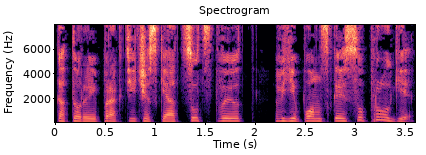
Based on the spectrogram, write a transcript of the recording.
которые практически отсутствуют в японской супруге.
